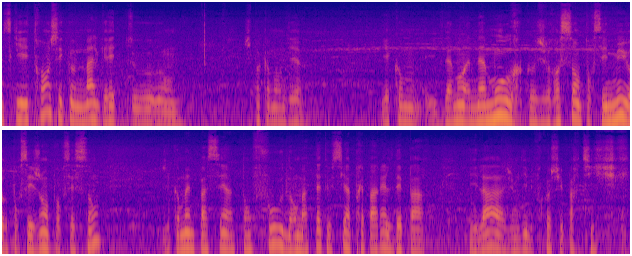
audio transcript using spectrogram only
Ce qui est étrange, c'est que malgré tout, je sais pas comment dire, il y a comme évidemment un amour que je ressens pour ces murs, pour ces gens, pour ces sons. J'ai quand même passé un temps fou dans ma tête aussi à préparer le départ. Et là, je me dis, mais pourquoi je suis parti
